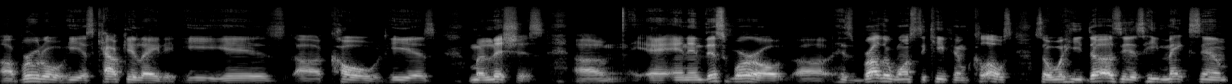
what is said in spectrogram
uh, brutal. He is calculated. He is uh, cold. He is malicious. Um, and, in this world, uh, his brother wants to keep him close. So what he does is he makes him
